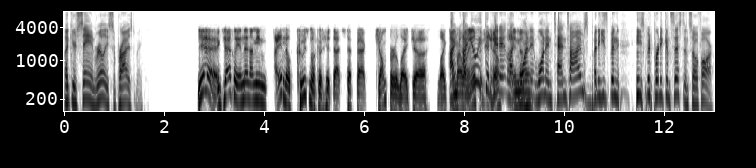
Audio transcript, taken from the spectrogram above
like you're saying, really surprised me. Yeah, exactly. And then I mean, I didn't know Kuzma could hit that step back jumper like uh like I, I knew he could you hit it like one one in ten times, but he's been he's been pretty consistent so far.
